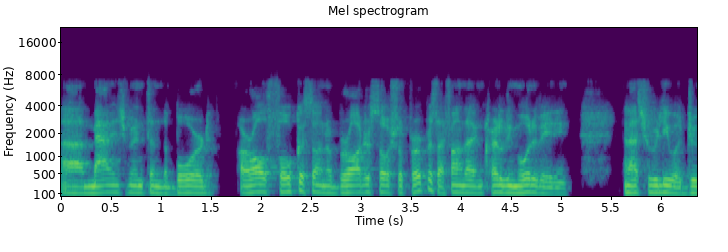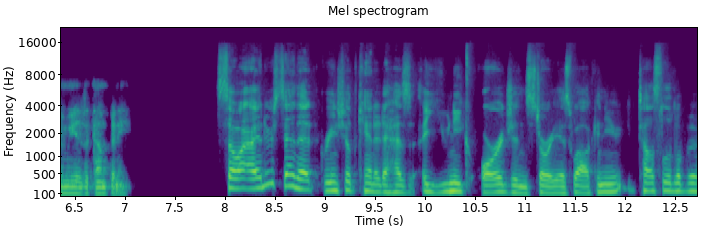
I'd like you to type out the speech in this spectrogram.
uh, management, and the board are all focused on a broader social purpose, I found that incredibly motivating. And that's really what drew me to the company. So I understand that Green Shield Canada has a unique origin story as well. Can you tell us a little bit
